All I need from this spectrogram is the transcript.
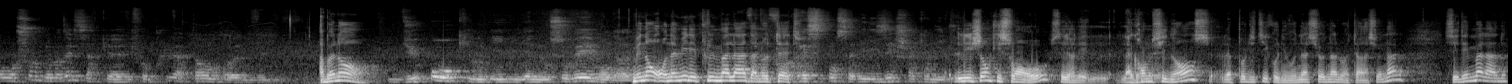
On change de modèle, c'est-à-dire qu'il ne faut plus attendre ah ben non Du haut qui viennent nous sauver. Mais non, on a mis les plus malades à nos têtes. Responsabiliser chaque individu. Les gens qui sont en haut, c'est-à-dire la grande finance, la politique au niveau national ou international, c'est des malades.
